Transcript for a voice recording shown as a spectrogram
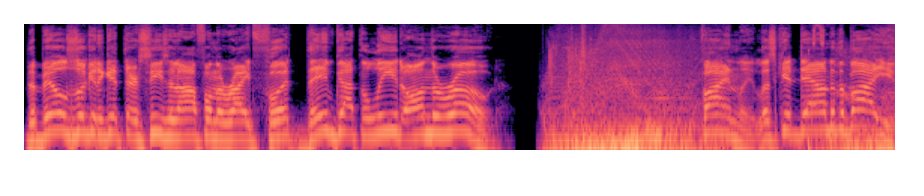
The Bills looking to get their season off on the right foot. They've got the lead on the road. Finally, let's get down to the Bayou.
